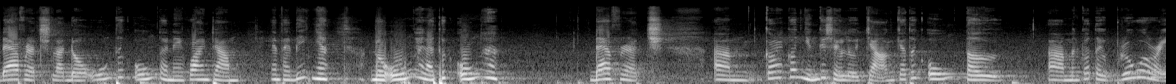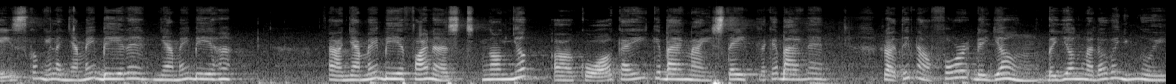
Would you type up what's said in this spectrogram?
beverage là đồ uống thức uống từ này quan trọng. Em phải biết nha đồ uống hay là thức uống ha? Beverage. Um, có có những cái sự lựa chọn cho thức uống từ à, mình có từ breweries có nghĩa là nhà máy bia đấy nhà máy bia ha. À, nhà máy bia finest ngon nhất uh, của cái cái bang này state là cái bang đó em. Rồi tiếp nào for the young the young là đối với những người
